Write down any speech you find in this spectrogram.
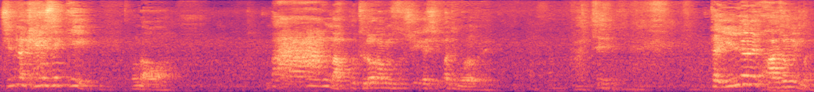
진미나 개새끼! 어, 나와. 막 맞고 들어가면서 수식이가 친구한테 뭐라 그래? 봤지? 자, 일련의 과정이 뭐야?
